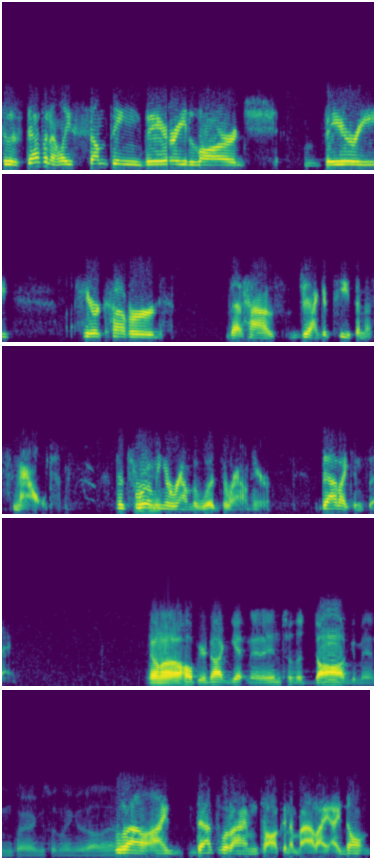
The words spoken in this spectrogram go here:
So there's definitely something very large, very hair covered that has jagged teeth and a snout that's Mhm. roaming around the woods around here. That I can say. And uh, I hope you're not getting it into the dogmen things and things like that. Well, I that's what I'm talking about. I I don't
